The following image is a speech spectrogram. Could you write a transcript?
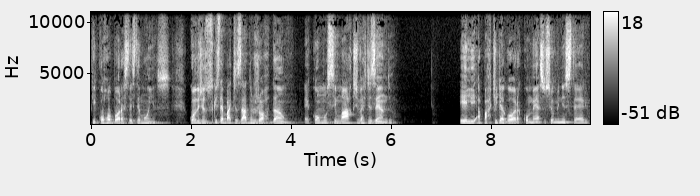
que corrobora as testemunhas. Quando Jesus Cristo é batizado no Jordão, é como se Marcos estivesse dizendo: ele, a partir de agora, começa o seu ministério,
